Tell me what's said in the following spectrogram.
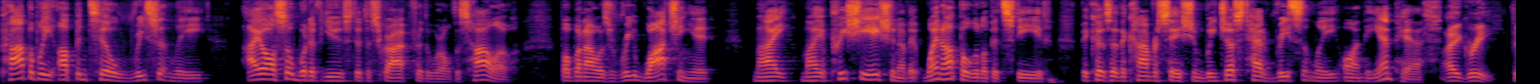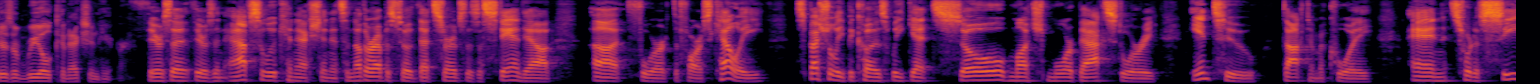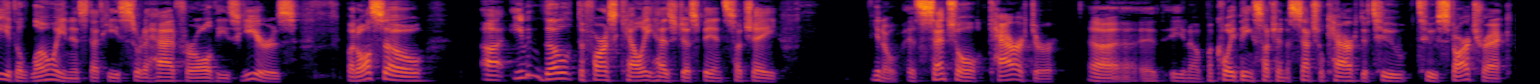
probably up until recently I also would have used to describe for the world as hollow. But when I was rewatching it, my my appreciation of it went up a little bit, Steve, because of the conversation we just had recently on the empath. I agree. There's a real connection here. There's a there's an absolute connection. It's another episode that serves as a standout uh, for DeForest Kelley, especially because we get so much more backstory into Dr. McCoy and sort of see the loneliness that he's sort of had for all these years, but also uh, even though DeForest Kelley has just been such a, you know, essential character, uh, you know, McCoy being such an essential character to to Star Trek,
